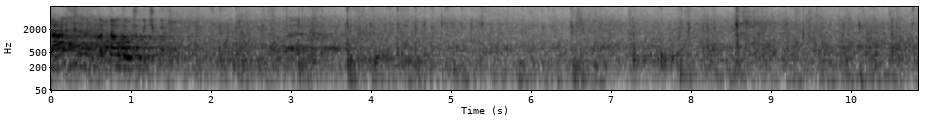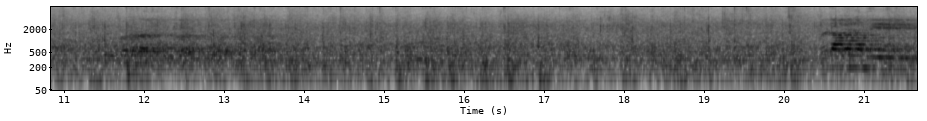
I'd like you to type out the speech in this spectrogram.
tak, a tam jdou špičky. Dáme nohy,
